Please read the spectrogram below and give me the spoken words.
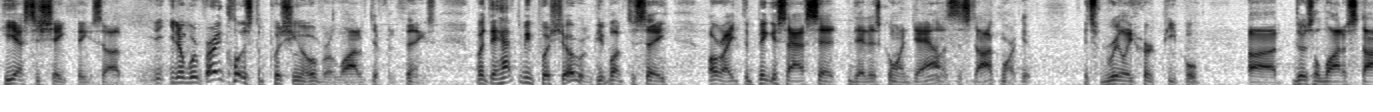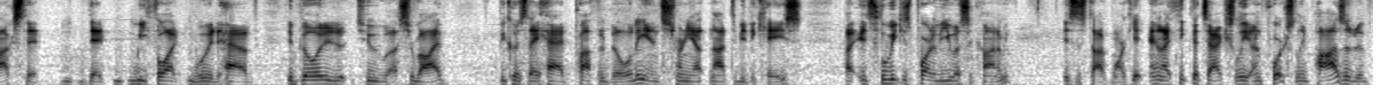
he has to shake things up. You know, we're very close to pushing over a lot of different things, but they have to be pushed over. And people have to say, all right, the biggest asset that has gone down is the stock market. It's really hurt people. Uh, there's a lot of stocks that that we thought would have the ability to, to uh, survive because they had profitability, and it's turning out not to be the case. Uh, it's the weakest part of the U.S. economy, is the stock market, and I think that's actually, unfortunately, positive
